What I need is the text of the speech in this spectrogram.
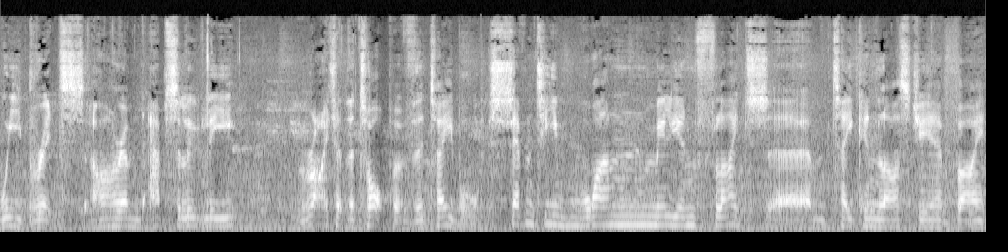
we Brits are um, absolutely right at the top of the table. 71 million flights um, taken last year by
